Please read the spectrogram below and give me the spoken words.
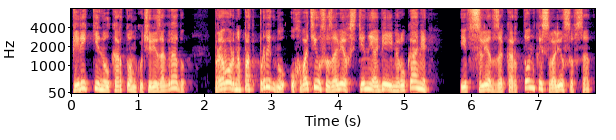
перекинул картонку через ограду, проворно подпрыгнул, ухватился за верх стены обеими руками и вслед за картонкой свалился в сад.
